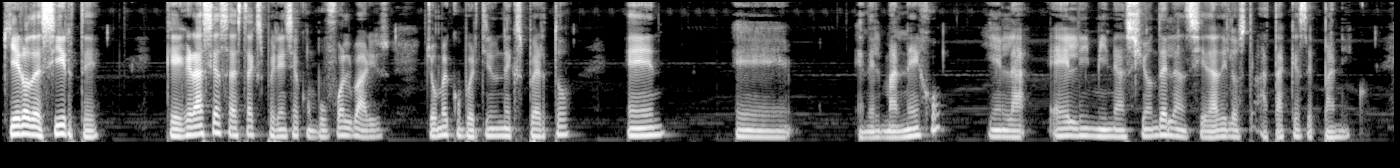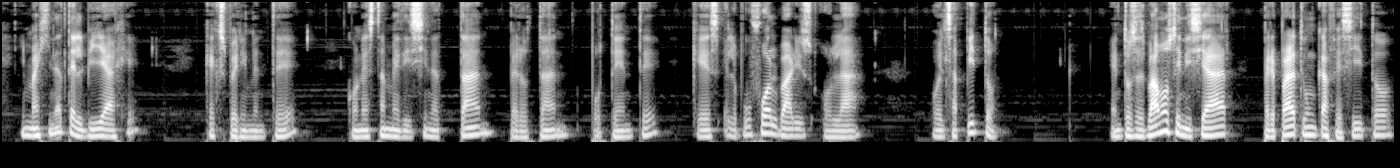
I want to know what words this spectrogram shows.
Quiero decirte que gracias a esta experiencia con bufo alvarius, yo me convertí en un experto en, eh, en el manejo y en la eliminación de la ansiedad y los ataques de pánico. Imagínate el viaje que experimenté con esta medicina tan, pero tan potente que es el bufo alvarius o la o el sapito. Entonces vamos a iniciar, prepárate un cafecito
